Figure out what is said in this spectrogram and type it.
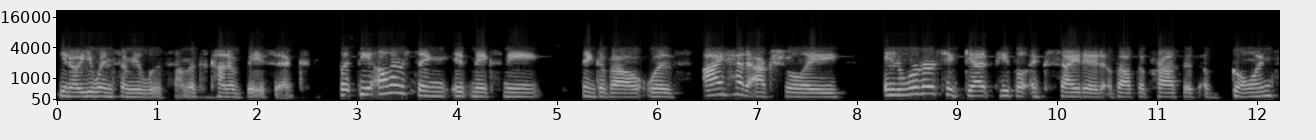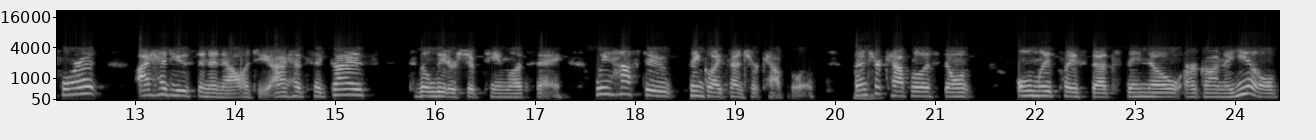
you know, you win some, you lose some. It's kind of basic. But the other thing it makes me think about was I had actually, in order to get people excited about the process of going for it, I had used an analogy. I had said, guys, to the leadership team, let's say, we have to think like venture capitalists. Mm-hmm. Venture capitalists don't only place bets they know are going to yield.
